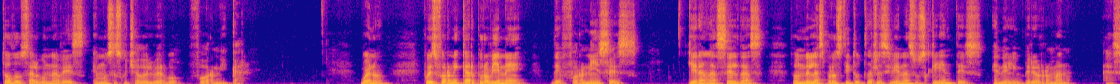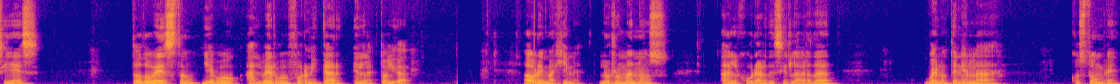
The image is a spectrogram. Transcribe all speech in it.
Todos alguna vez hemos escuchado el verbo fornicar. Bueno, pues fornicar proviene de fornices, que eran las celdas donde las prostitutas recibían a sus clientes en el Imperio Romano. Así es. Todo esto llevó al verbo fornicar en la actualidad. Ahora imagina, los romanos, al jurar decir la verdad, bueno, tenían la costumbre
